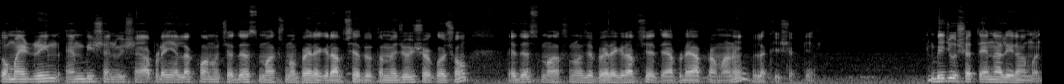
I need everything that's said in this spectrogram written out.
તો માય ડ્રીમ એમ્બિશન વિશે આપણે અહીંયા લખવાનું છે. દસ માર્ક્સનો પેરેગ્રાફ છે. તો તમે જોઈ શકો છો એ દસ માર્ક્સનો જે પેરેગ્રાફ છે તે આપણે આ પ્રમાણે લખી શકીએ. બીજું છે તેનાલીરામન.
